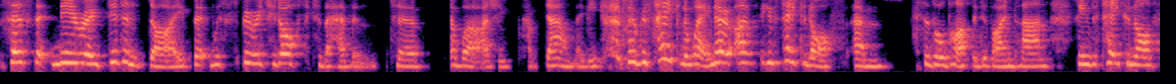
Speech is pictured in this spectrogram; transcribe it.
says that Nero didn't die but was spirited off to the heaven to uh, well, actually, kind of down maybe, but was taken away. No, uh, he was taken off. Um, this is all part of the divine plan. So he was taken off,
